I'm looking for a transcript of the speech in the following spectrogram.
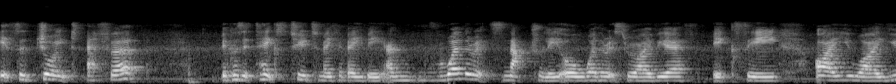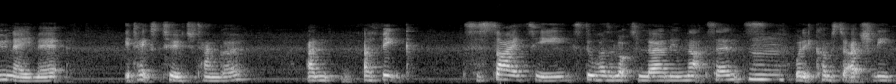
it's a joint effort because it takes two to make a baby, and whether it's naturally or whether it's through IVF, ICSI, IUI, you name it, it takes two to tango. And I think society still has a lot to learn in that sense Mm. when it comes to actually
